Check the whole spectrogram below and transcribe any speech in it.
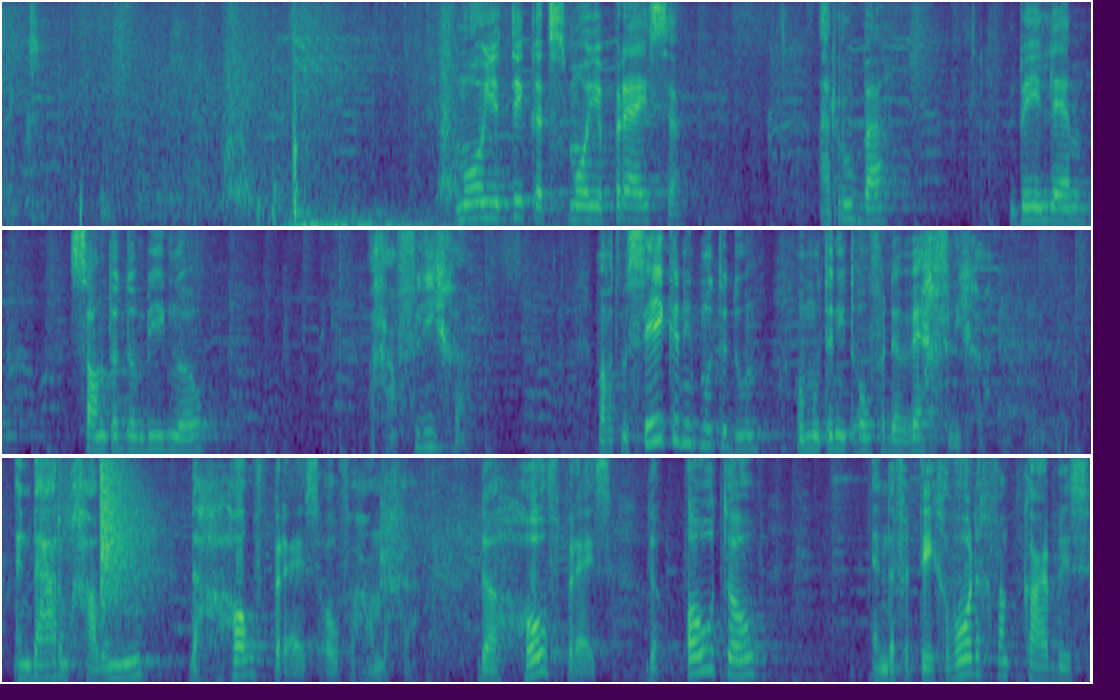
Thanks. Mooie tickets, mooie prijzen. Aruba, Belém, Santo Domingo. We gaan vliegen. Maar wat we zeker niet moeten doen, we moeten niet over de weg vliegen. En daarom gaan we nu de hoofdprijs overhandigen. De hoofdprijs, de auto en de vertegenwoordiger van Carbis,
